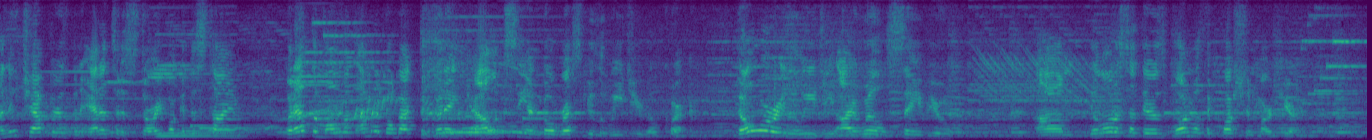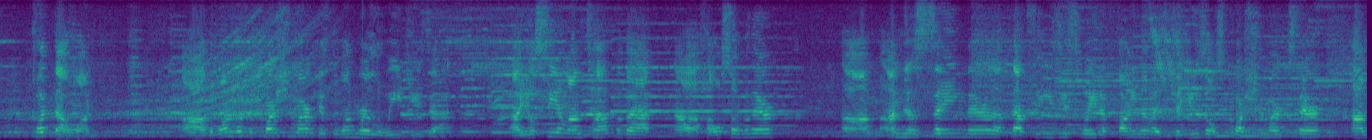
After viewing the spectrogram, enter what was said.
A new chapter has been added to the storybook at this time, but at the moment, I'm going to go back to Good Egg Galaxy and go rescue Luigi real quick. Don't worry, Luigi, I will save you. Um, you'll notice that there's one with a question mark here. Click that one. Uh, the one with the question mark is the one where Luigi's at. Uh, you'll see him on top of that uh, house over there. Um, I'm just saying there that that's the easiest way to find them is to use those question marks there. Um,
